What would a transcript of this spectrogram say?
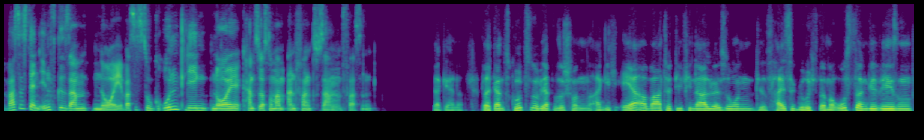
was ist denn insgesamt neu? Was ist so grundlegend neu? Kannst du das nochmal am Anfang zusammenfassen? Ja, gerne. Vielleicht ganz kurz nur, wir hatten sie schon eigentlich eher erwartet, die Finalversion. Das heiße Gerücht war mal Ostern gewesen.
